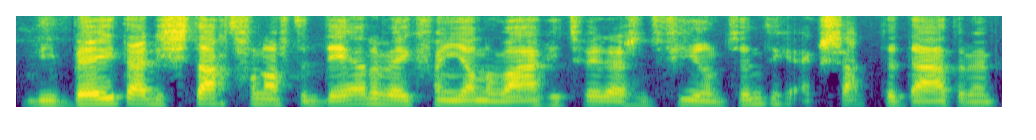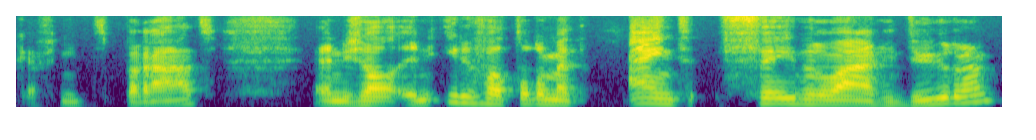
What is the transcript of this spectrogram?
Die beta die start vanaf de derde week van januari 2024. Exacte datum heb ik even niet paraat. En die zal in ieder geval tot en met eind februari duren.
